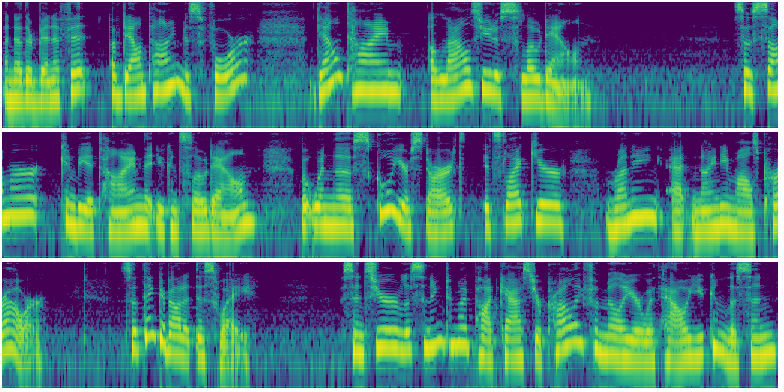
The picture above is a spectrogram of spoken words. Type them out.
Another benefit of downtime is four downtime allows you to slow down. So, summer can be a time that you can slow down, but when the school year starts, it's like you're running at 90 miles per hour. So think about it this way. Since you're listening to my podcast, you're probably familiar with how you can listen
